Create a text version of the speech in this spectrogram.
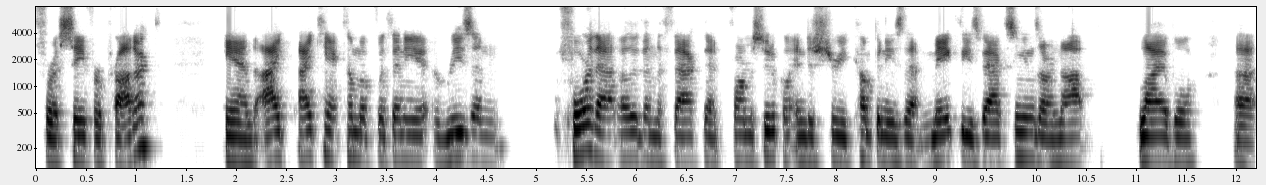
for a safer product. And I, I can't come up with any reason for that other than the fact that pharmaceutical industry companies that make these vaccines are not liable uh,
